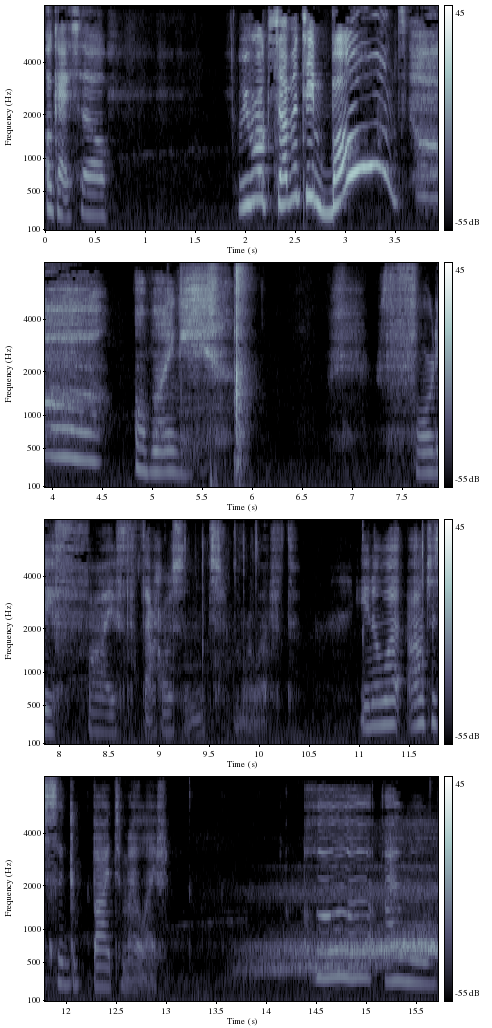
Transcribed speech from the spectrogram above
okay, so we broke 17 bones! Oh my need 45,000 more left. You know what? I'll just say goodbye to my life. Uh, I will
